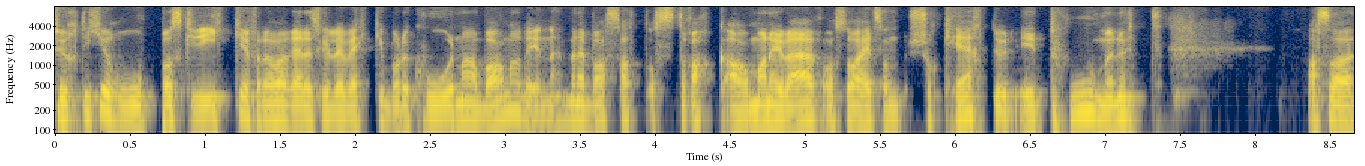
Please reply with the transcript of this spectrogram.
turte ikke rope og skrike, for da var redd jeg skulle vekke både kona og barna dine. Men jeg bare satt og strakk armene i vær og så helt sånn sjokkert ut i to minutter. Altså,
